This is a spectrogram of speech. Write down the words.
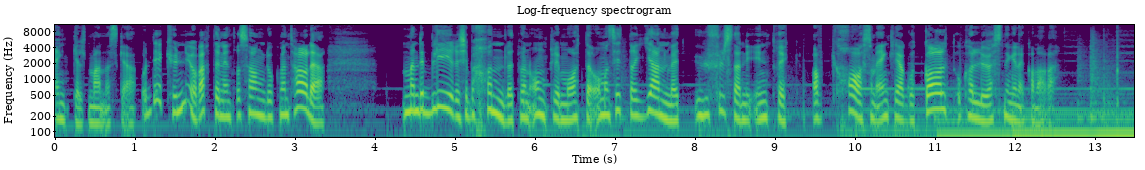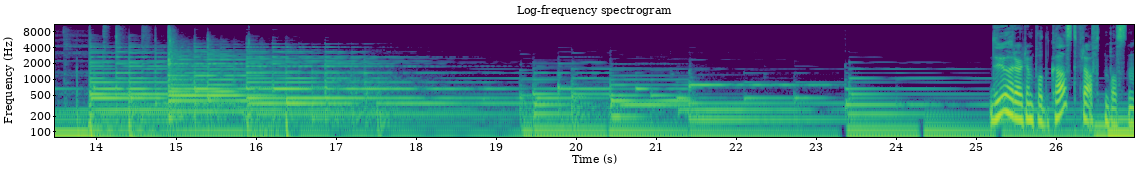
enkeltmennesket. Og det kunne jo vært en interessant dokumentar, det. Men det blir ikke behandlet på en ordentlig måte, og man sitter igjen med et ufullstendig inntrykk av hva som egentlig har gått galt, og hva løsningene kan være. Du har hørt en podkast fra Aftenposten.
